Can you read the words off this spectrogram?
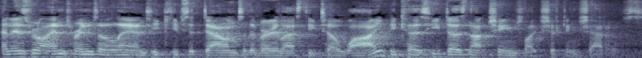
and Israel enter into the land, he keeps it down to the very last detail. Why? Because he does not change like shifting shadows.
